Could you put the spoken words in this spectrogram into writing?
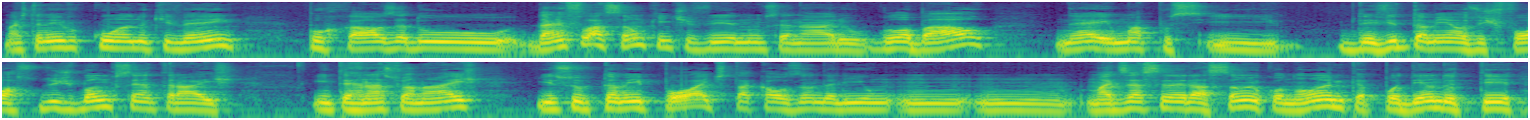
mas também com o ano que vem, por causa do, da inflação que a gente vê num cenário global, né? E, uma, e devido também aos esforços dos bancos centrais internacionais, isso também pode estar causando ali um, um, uma desaceleração econômica, podendo ter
